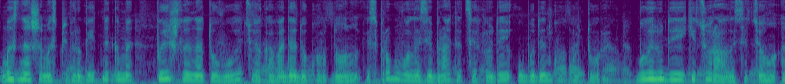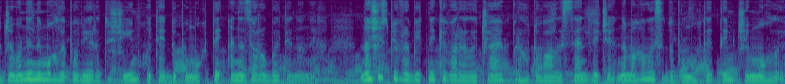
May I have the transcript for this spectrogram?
Ми з нашими співробітниками вийшли на ту вулицю, яка веде до кордону, і спробували зібрати цих людей у будинку культури. Були люди, які цуралися цього, адже вони не могли повірити, що їм хочуть допомогти, а не заробити на них. Наші співробітники варили чай, приготували сендвічі, намагалися допомогти тим, чим могли.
